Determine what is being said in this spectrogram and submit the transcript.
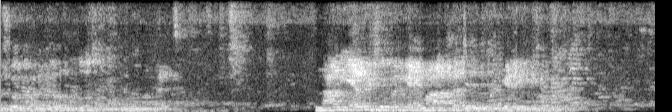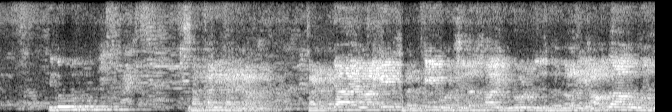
ಅಶೋಕ್ ಅವರು ಒಂದು ಚೆನ್ನಾಗಿ ಮಾತಾಡ್ತಾರೆ ನಾನು ಎರಡು ವಿಷಯದ ಬಗ್ಗೆ ಮಾತ್ರ ಹೇಳಿಕೆ ಇದು ಸರ್ಕಾರಿ ಕಾರ್ಯಕ್ರಮ. ಕಡ್ಡಾಯವಾಗಿ ಪ್ರತಿ ವರ್ಷದ ಸಹ ಏಳು ದಿವಸಗಳ ಯಾವುದಾದ್ರೂ ಒಂದು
